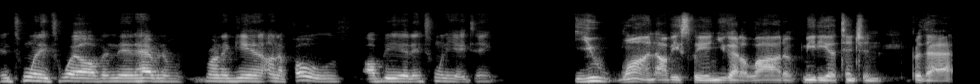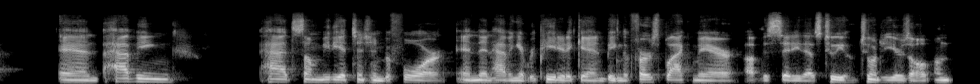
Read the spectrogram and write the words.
in 2012 and then having to run again unopposed, albeit in 2018. You won, obviously, and you got a lot of media attention for that. And having had some media attention before and then having it repeated again, being the first black mayor of the city that's two, 200 years old, on,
